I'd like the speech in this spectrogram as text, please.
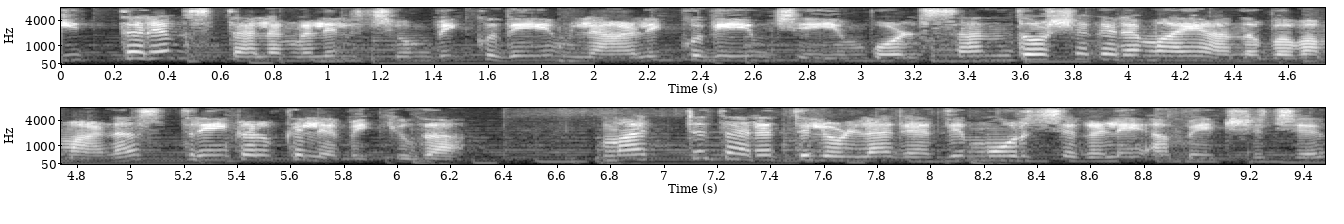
ഇത്തരം സ്ഥലങ്ങളിൽ ചുംബിക്കുകയും ലാളിക്കുകയും ചെയ്യുമ്പോൾ സന്തോഷകരമായ അനുഭവമാണ് സ്ത്രീകൾക്ക് ലഭിക്കുക. മറ്റു തരത്തിലുള്ള രതിമൂർച്ചകളെ അപേക്ഷിച്ച്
